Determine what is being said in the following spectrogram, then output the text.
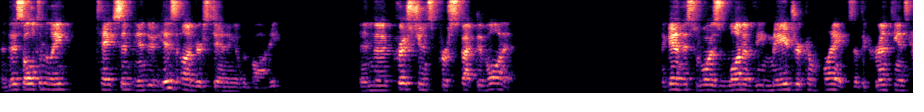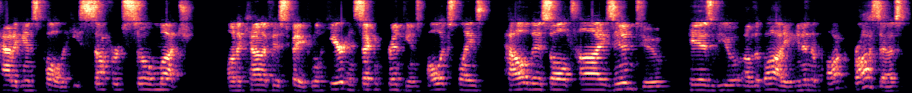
And this ultimately takes him into his understanding of the body and the Christian's perspective on it. Again, this was one of the major complaints that the Corinthians had against Paul, that he suffered so much on account of his faith. Well, here in Second Corinthians, Paul explains how this all ties into his view of the body. And in the process,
